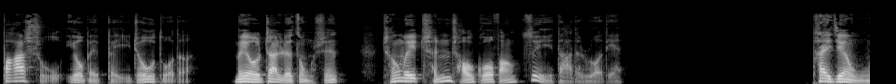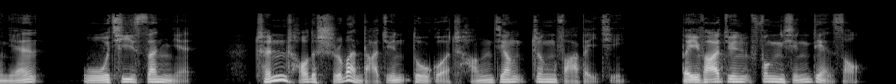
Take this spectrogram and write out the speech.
巴蜀又被北周夺得，没有战略纵深，成为陈朝国防最大的弱点。太建五年（五七三年），陈朝的十万大军渡过长江，征伐北齐，北伐军风行电扫。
